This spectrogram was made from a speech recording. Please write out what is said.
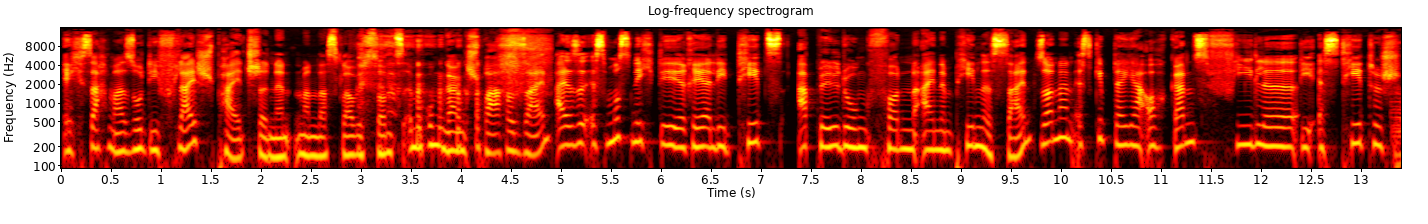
ich sag mal so, die Fleischpeitsche nennt man das, glaube ich, sonst im Umgangssprache sein. Also es muss nicht die Realitätsabbildung von einem Penis sein, sondern es gibt da ja auch ganz viele, die ästhetisch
